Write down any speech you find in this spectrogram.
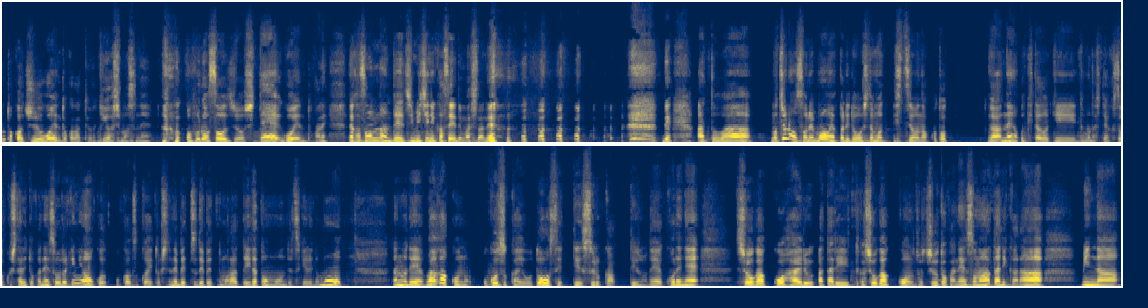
円とか15円とかだったような気がしますね。お風呂掃除をして5円とかね。だからそんなんで地道に稼いでましたね。で、あとは、もちろんそれもやっぱりどうしても必要なことがね、起きた時、友達と約束したりとかね、そういう時にはおお小遣いとしてね、別で別途もらっていたと思うんですけれども、なので、我が子のお小遣いをどう設定するかっていうので、これね、小学校入るあたり、とか小学校の途中とかね、そのあたりからみんな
